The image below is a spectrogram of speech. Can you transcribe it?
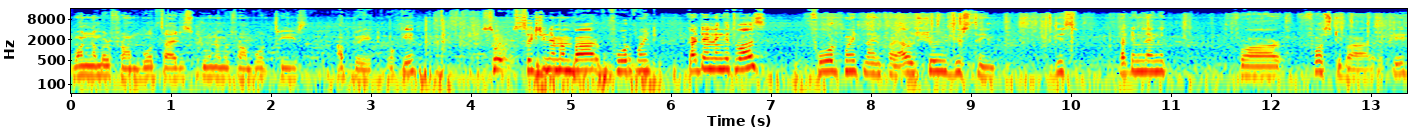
one number from both sides two number from both threes up to eight okay? So 16 mm bar 4 point cutting length was 4.95 i will show you this thing. This cutting length for first bar okay?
